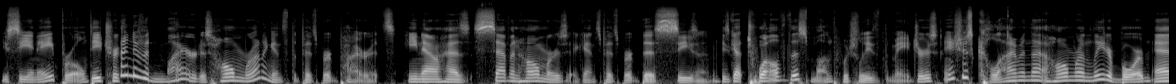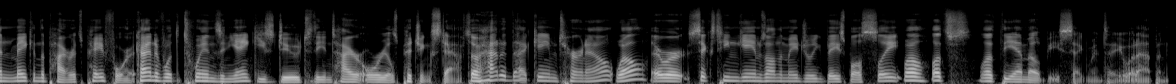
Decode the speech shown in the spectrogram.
You see, in April, Dietrich kind of admired his home run against the Pittsburgh Pirates. He now has seven homers against Pittsburgh this season. He's got 12 this month, which leads the majors, and he's just climbing that home run leaderboard and making the Pirates pay for it. Kind of what the Twins and Yankees do to the entire Orioles pitching staff. So, how did that game turn out? Well, there were 16 games on the Major League Baseball slate. Well, let's let the MLB segment tell you what happened.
